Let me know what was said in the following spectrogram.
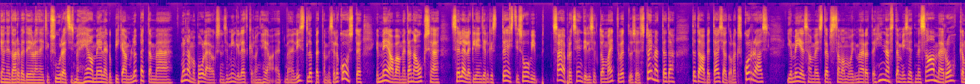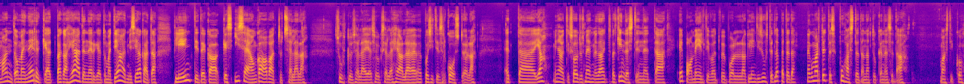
ja need arved ei ole näiteks suured, siis me hea meelega pigem lõpetame, mõlema poole jaoks on see mingil hetkel on hea, et me lihtsalt lõpetame selle koostöö ja me avame täna ukse sellele kliendile, kes tõesti soovib sajaprotsendiliselt oma ettevõtluses toimetada, ta tahab, et asjad oleks korras ja meie saame siis täpselt samamoodi määrata hinnastamise, et me saame rohkem anda oma energiat, väga head energiat, oma teadmisi jagada klientidega, kes ise on ka avatud sellele suhtlusele ja niisugusele heale positiivsele koostööle et äh, jah, mina ütleks, hooldusmeetmed aitavad kindlasti need äh, ebameeldivad võib-olla kliendisuhted lõpetada, nagu Mart ütles, puhastada natukene seda maastikku.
